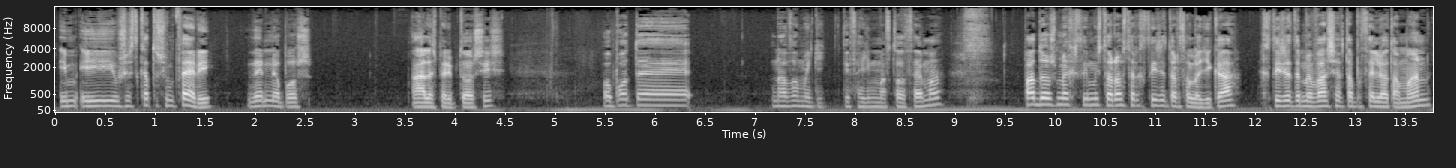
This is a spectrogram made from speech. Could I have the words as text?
η, η, ουσιαστικά το συμφέρει. Δεν είναι όπως άλλες περιπτώσεις. Οπότε να δούμε και τι θα γίνει με αυτό το θέμα. Πάντως μέχρι στιγμής το ρόστερ χτίζεται ορθολογικά. Χτίζεται με βάση αυτά που θέλει ο Ταμάν.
